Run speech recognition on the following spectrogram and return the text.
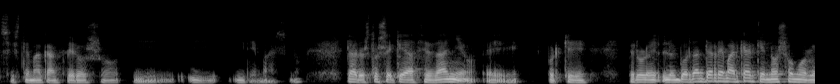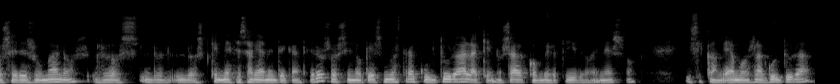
sistema canceroso y, demás. Claro, esto sé que hace daño eh, porque pero lo, importante es remarcar que no somos los seres humanos los, los, que necesariamente cancerosos, sino que es nuestra cultura la que nos ha convertido en eso. Y si cambiamos la cultura,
